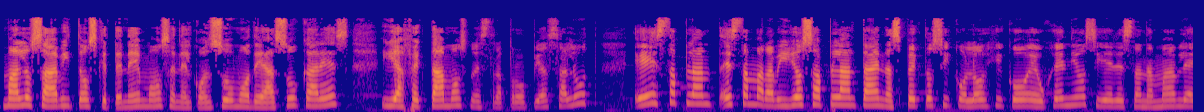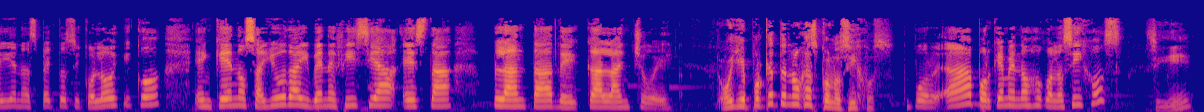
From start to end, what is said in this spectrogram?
malos hábitos que tenemos en el consumo de azúcares y afectamos nuestra propia salud. Esta planta, esta maravillosa planta en aspecto psicológico, Eugenio, si eres tan amable ahí en aspecto psicológico, en qué nos ayuda y beneficia esta planta de calanchoe. Oye, ¿por qué te enojas con los hijos? Por, ah, ¿por qué me enojo con los hijos? Sí.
